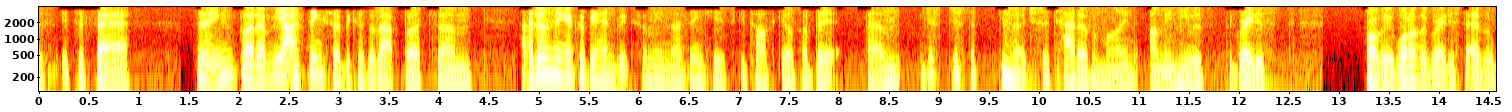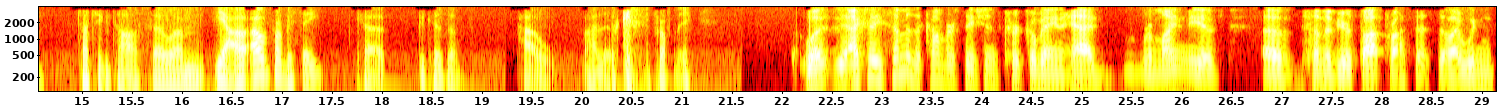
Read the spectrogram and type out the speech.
a, it's a fair thing, but um, yeah, I think so because of that. But um, I don't think I could be Hendrix. I mean, I think his guitar skills are a bit um, just just a, you know just a tad over mine. I mean, he was the greatest, probably one of the greatest to ever touch a guitar. So um, yeah, I, I would probably say Kurt because of how I look, probably. Well, actually, some of the conversations Kurt Cobain had remind me of of some of your thought process. So I wouldn't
